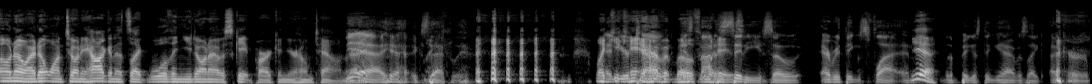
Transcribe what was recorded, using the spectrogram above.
oh no, I don't want Tony Hawk, and it's like, well then you don't have a skate park in your hometown, right? yeah yeah exactly like And you can't have it both is not ways. a city so everything's flat and Yeah. the biggest thing you have is like a curb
